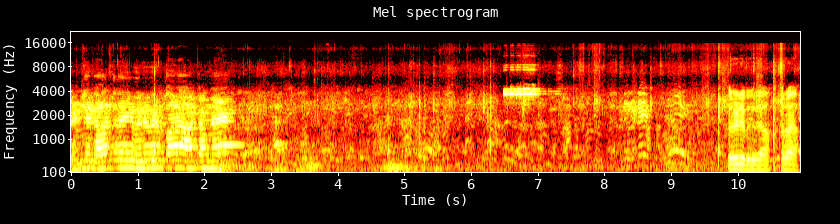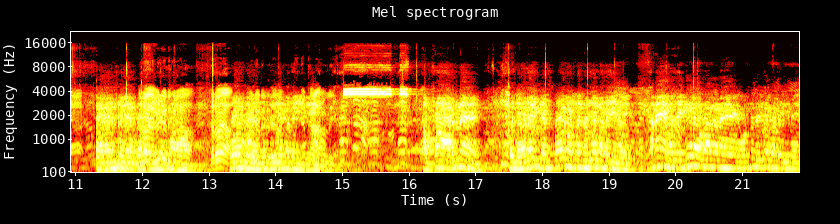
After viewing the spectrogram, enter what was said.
ரெண்டு களத்துலயும் விறுவிறுப்பான ஆட்டம்னு. வீடியோ எடுக்குறியா தருவாயா. அப்பா அருண் கொஞ்சம் விளைவிக்க ஸ்கோர் ஒன்றும் தெரிய மாட்டேங்குது. அண்ணே கொஞ்சம் கீழே உட்காருங்கண்ணே. ஒன்றும் தெரிய மாட்டேங்குதுண்ணே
